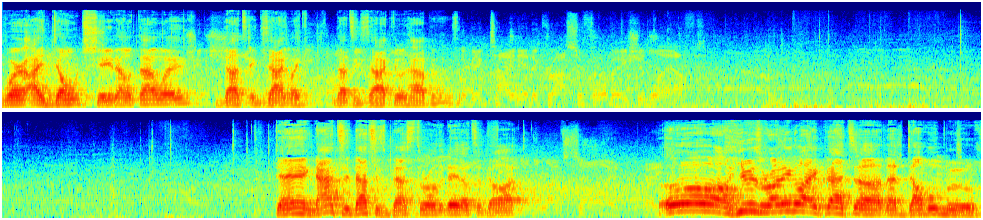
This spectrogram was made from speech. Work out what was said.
where I don't shade out that way, that's exact like that's exactly what happens. Dang, that's it. That's his best throw of the day. That's a dot. On the left side. And Oh, he was running like that uh, that double move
